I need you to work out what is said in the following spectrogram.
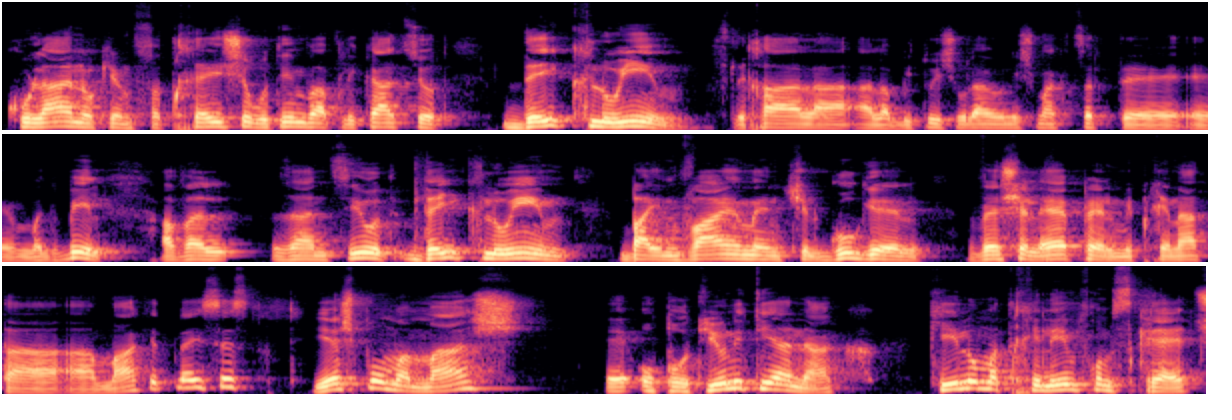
כולנו כמפתחי שירותים ואפליקציות די כלואים, סליחה על, הביטוי שאולי הוא נשמע קצת uh, uh, מגביל, אבל זה המציאות, די כלואים ב-environment של גוגל ושל אפל מבחינת ה-market places, יש פה ממש uh, opportunity ענק, כאילו מתחילים from scratch,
